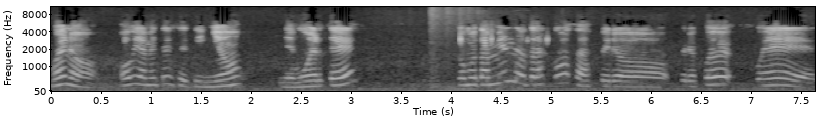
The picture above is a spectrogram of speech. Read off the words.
bueno, obviamente se tiñó de muerte, como también de otras cosas, pero, pero fue, fue,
